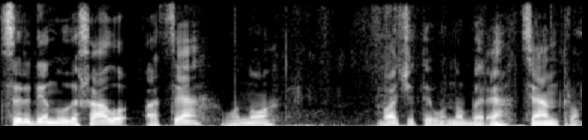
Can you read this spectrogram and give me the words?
середину лишало, а це воно, бачите, воно бере центром.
